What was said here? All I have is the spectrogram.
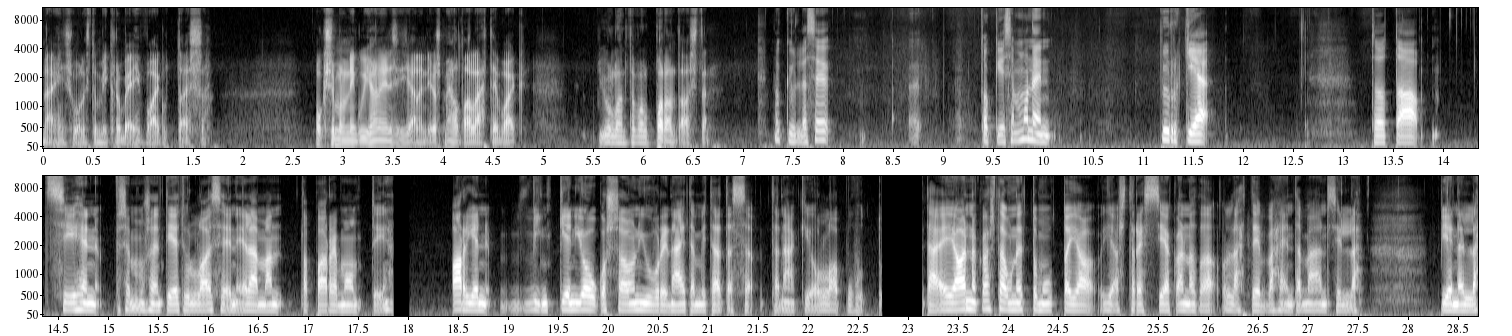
näihin suolistomikrobeihin vaikuttaessa. Onko semmoinen niin kuin ihan ensisijainen, jos me halutaan lähteä vaikka jollain tavalla parantaa sitä? No kyllä se toki semmoinen pyrkiä tota, siihen semmoiseen tietynlaiseen elämäntaparemonttiin. Arjen vinkkien joukossa on juuri näitä, mitä tässä tänäänkin ollaan puhuttu. Tämä ei ainakaan sitä unettomuutta ja, ja stressiä kannata lähteä vähentämään sillä pienellä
